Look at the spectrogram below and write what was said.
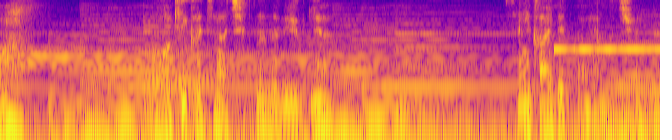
Ama bu hakikatin açıklığı ve büyüklüğü seni kaybetmeme yol açıyor.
